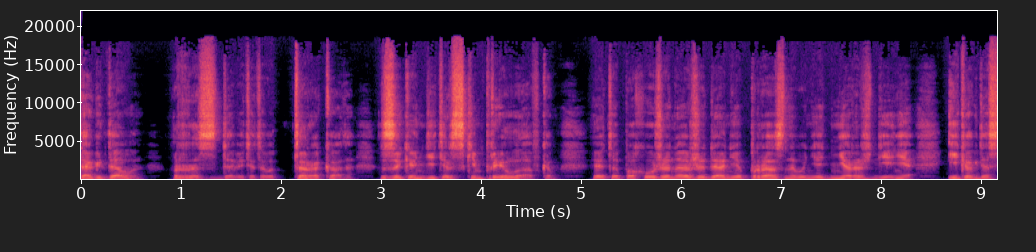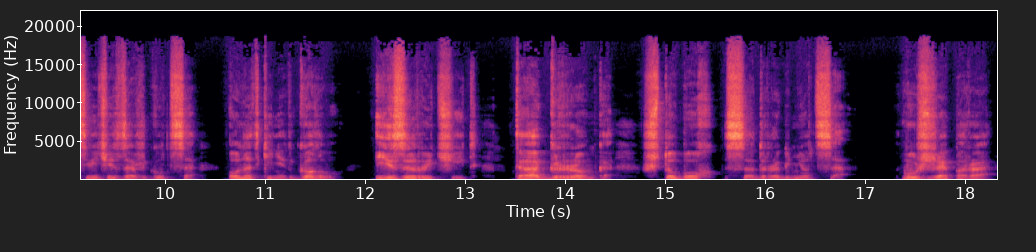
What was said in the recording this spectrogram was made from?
Тогда он раздавит этого таракана за кондитерским прилавком. Это похоже на ожидание празднования дня рождения, и когда свечи зажгутся, он откинет голову и зарычит так громко, что Бог содрогнется. Уже пора,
